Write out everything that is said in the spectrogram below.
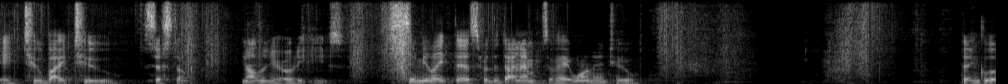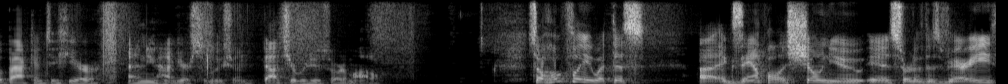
a two by two system, nonlinear ODEs. Simulate this for the dynamics of A1 and 2, then glue it back into here, and you have your solution. That's your reduced order model. So hopefully what this uh, example has shown you is sort of this very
